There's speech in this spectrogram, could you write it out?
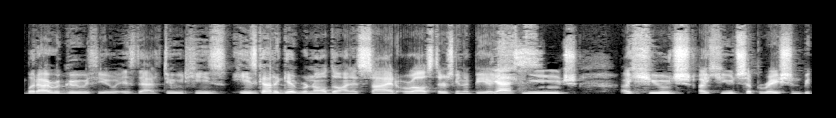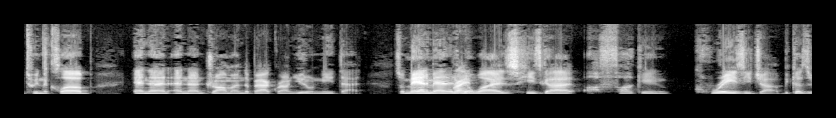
But I agree with you is that dude, he's he's got to get Ronaldo on his side or else there's going to be a Yes. huge a huge a huge separation between the club and then and then drama in the background. You don't need that. So man management Right. wise, he's got a fucking crazy job because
